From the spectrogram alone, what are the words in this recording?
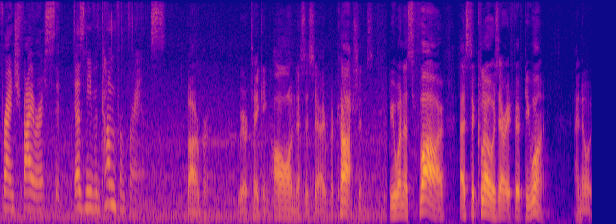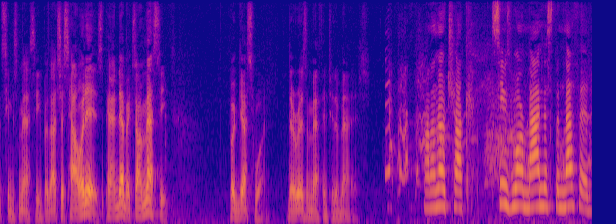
French virus? It doesn't even come from France. Barbara, we are taking all necessary precautions. We went as far as to close Area 51. I know it seems messy, but that's just how it is. Pandemics are messy. But guess what? There is a method to the madness. I don't know, Chuck. It Seems more madness than method.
